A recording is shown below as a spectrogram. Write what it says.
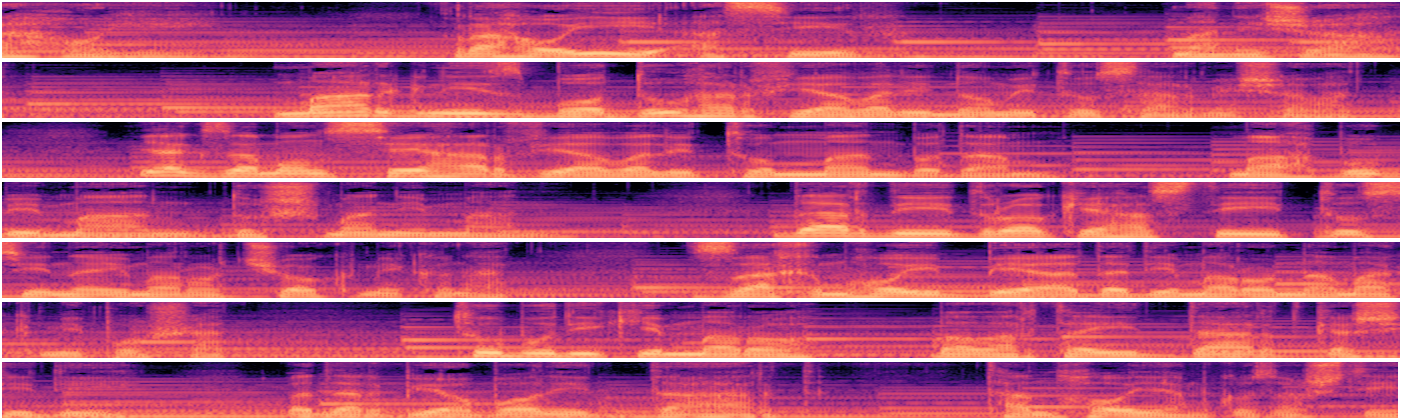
раҳоӣ. Раҳоии асир манижа. Марг низ бо ду ҳарфи аввали номи ту сар мешавад. Як замон се ҳарфи аввали ту ман будам. Маҳбуби ман душмани ман. Дарди идроки ҳастии ту синаи маро чок мекунад. Захмҳои беадади маро намак мепошад ту будӣ ки маро ба вартаи дард кашидӣ ва дар биёбони дард танҳоям гузоштӣ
